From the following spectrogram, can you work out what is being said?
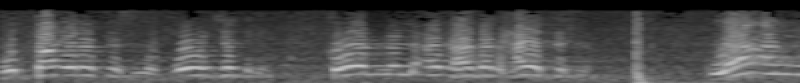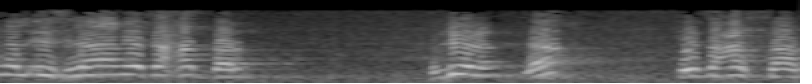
والطائرة تسلم. كل هذا الحياة تسلم. لا أن الإسلام يتحضر. لا. يتعثر.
